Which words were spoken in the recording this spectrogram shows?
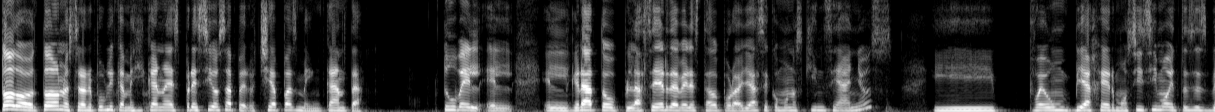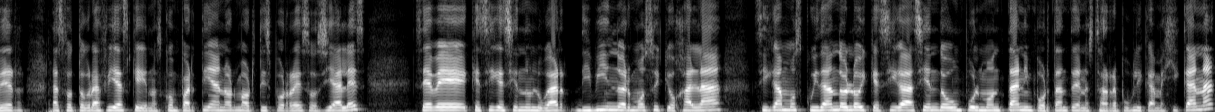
Todo, toda nuestra República Mexicana es preciosa, pero Chiapas me encanta tuve el, el, grato placer de haber estado por allá hace como unos 15 años y fue un viaje hermosísimo, entonces ver las fotografías que nos compartía Norma Ortiz por redes sociales, se ve que sigue siendo un lugar divino, hermoso y que ojalá sigamos cuidándolo y que siga siendo un pulmón tan importante de nuestra República Mexicana.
